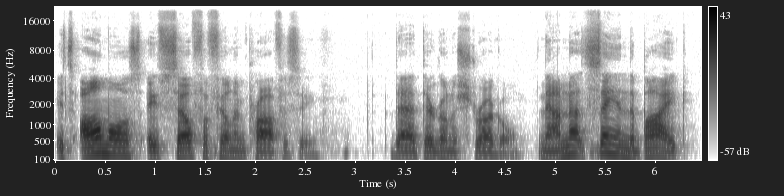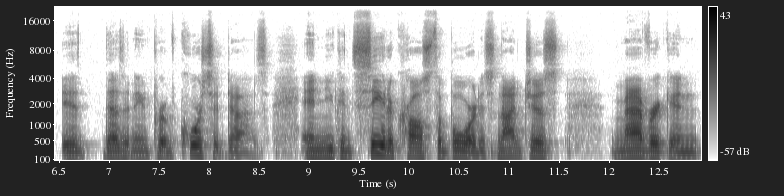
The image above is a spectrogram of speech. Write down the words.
It's almost a self fulfilling prophecy that they're going to struggle. Now, I'm not saying the bike it doesn't need of course it does and you can see it across the board it's not just maverick and,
